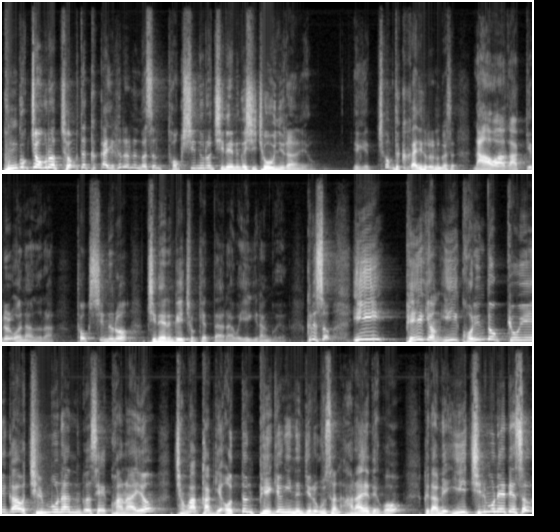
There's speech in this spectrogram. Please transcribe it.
궁극적으로 처음부터 끝까지 흐르는 것은 독신으로 지내는 것이 좋은 이라요. 이게 처음부터 끝까지 흐르는 것은 나와 같기를 원하노라. 독신으로 지내는 게 좋겠다라고 얘기를 한 거예요. 그래서 이 배경, 이 고린도 교회가 질문한 것에 관하여 정확하게 어떤 배경이 있는지를 우선 알아야 되고, 그 다음에 이 질문에 대해서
